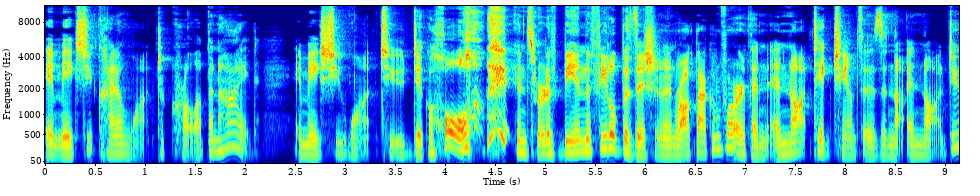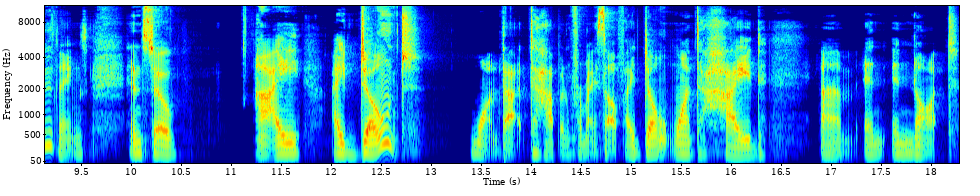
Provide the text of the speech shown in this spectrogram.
it makes you kind of want to curl up and hide. It makes you want to dig a hole and sort of be in the fetal position and rock back and forth and, and not take chances and not, and not do things. And so I I don't want that to happen for myself. I don't want to hide um, and and not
